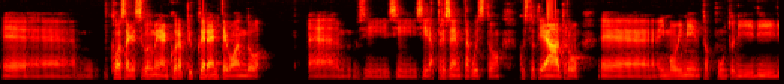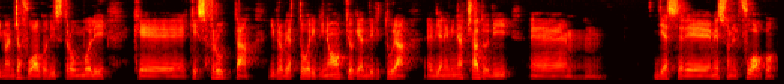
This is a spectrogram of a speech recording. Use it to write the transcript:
eh, cosa che secondo me è ancora più coerente quando eh, si, si, si, rappresenta questo, questo teatro eh, in movimento appunto di, di, di, Mangiafuoco, di Stromboli, che, che, sfrutta i propri attori, Pinocchio, che addirittura eh, viene minacciato di, ehm, di, essere messo nel fuoco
